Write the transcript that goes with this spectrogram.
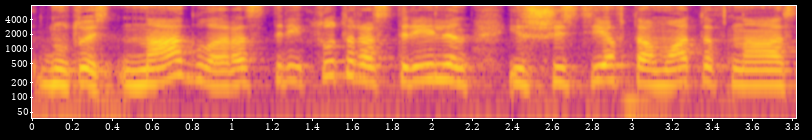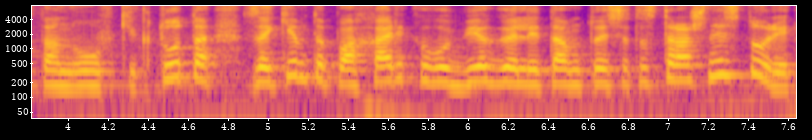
ну то есть нагло расстрелян, кто-то расстрелян из шести автоматов на остановке, кто-то за кем-то по Харькову бегали там, то есть это страшная история.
